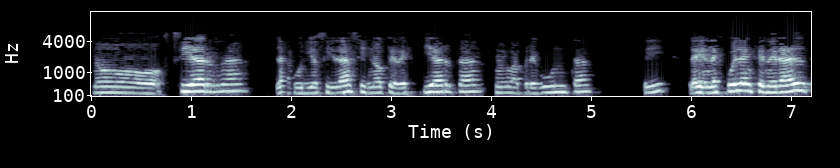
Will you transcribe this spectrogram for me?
no cierra la curiosidad, sino que despierta nueva pregunta. ¿sí? En la escuela en general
